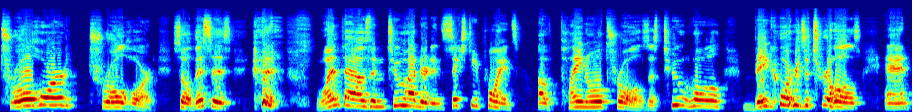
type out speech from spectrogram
Troll Horde, Troll Horde. So this is 1,260 points of plain old trolls. There's two whole big hordes of trolls, and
